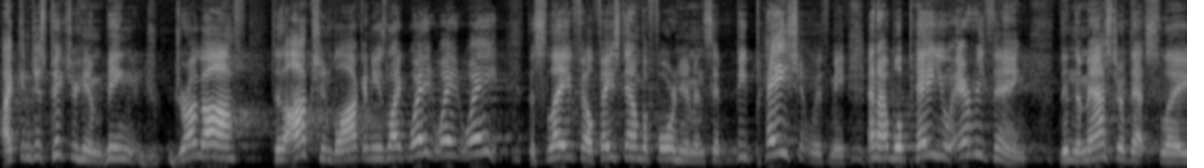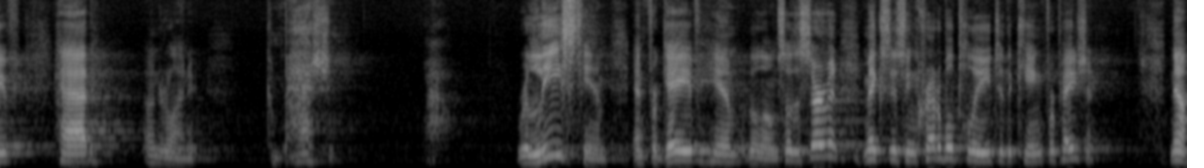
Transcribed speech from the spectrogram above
I can just picture him being drug off to the auction block and he's like, Wait, wait, wait. The slave fell face down before him and said, Be patient with me and I will pay you everything. Then the master of that slave had, underline it, compassion. Wow. released him, and forgave him the loan. So the servant makes this incredible plea to the king for patience. Now,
